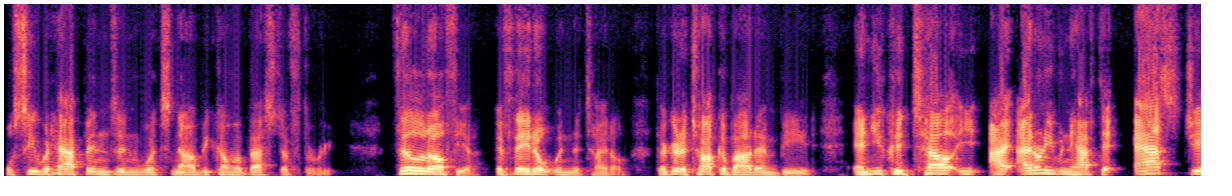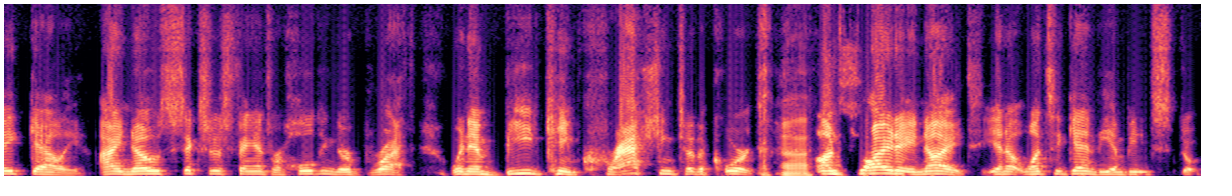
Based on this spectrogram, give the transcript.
We'll see what happens in what's now become a best of three. Philadelphia, if they don't win the title, they're going to talk about Embiid. And you could tell, I, I, don't even have to ask Jake Galley. I know Sixers fans were holding their breath when Embiid came crashing to the court on Friday night. You know, once again, the Embiid sto-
